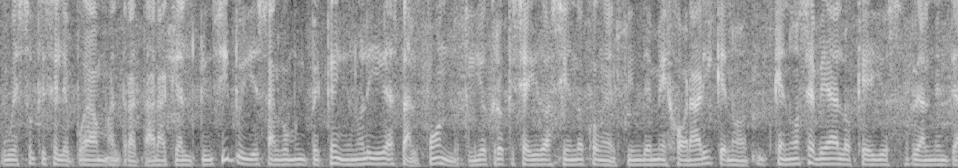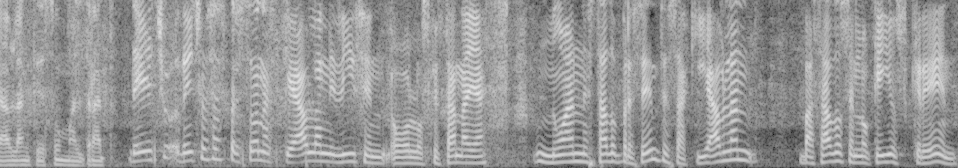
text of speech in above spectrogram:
hueso que se le pueda maltratar aquí al principio y es algo muy pequeño, no le llega hasta el fondo. Y yo creo que se ha ido haciendo con el fin de mejorar y que no que no se vea lo que ellos realmente hablan que es un maltrato. De hecho, de hecho, esas personas que hablan y dicen, o los que están allá, no han estado presentes aquí, hablan basados en lo que ellos creen.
